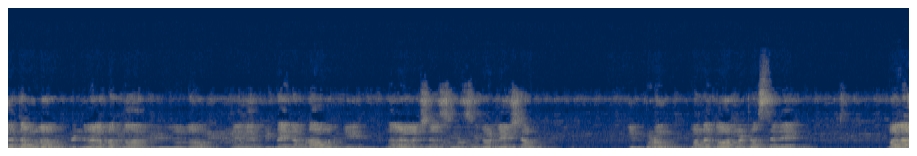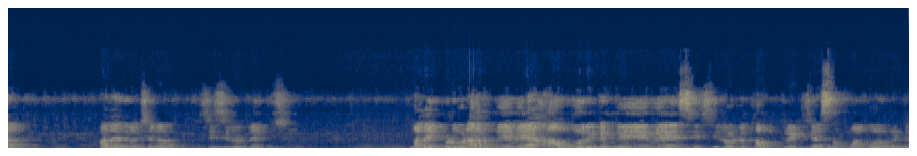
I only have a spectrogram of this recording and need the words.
గతంలో రెండు వేల పద్నాలుగులో మేము ఎంపీ అయినప్పుడు ఆ ఊరికి నలభై లక్షల సీసీ రోడ్లు వేసాం ఇప్పుడు మన గవర్నమెంట్ వస్తేనే మళ్ళా పదహైదు లక్షల సీసీ రోడ్లు వేపించాం మళ్ళీ ఇప్పుడు కూడా మేమే ఆ ఊరికి మేమే సీసీ రోడ్లు కంప్లీట్ చేస్తాం. మా గవర్నమెంట్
